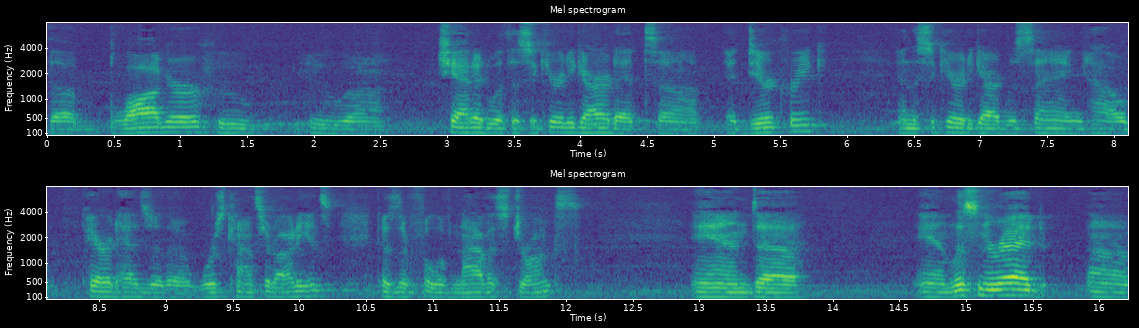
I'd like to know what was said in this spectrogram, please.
the blogger who who uh, chatted with a security guard at uh, at Deer Creek, and the security guard was saying how Parrot Heads are the worst concert audience because they're full of novice drunks and uh, and listener Ed uh,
